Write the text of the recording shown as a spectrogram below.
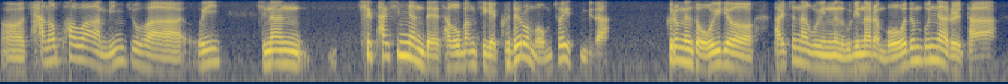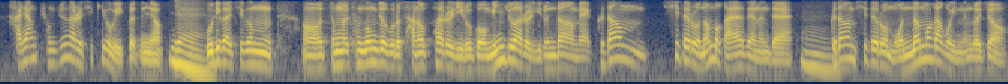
어, 산업화와 민주화의 지난 7, 80년대 사고방식에 그대로 멈춰 있습니다. 그러면서 오히려 발전하고 있는 우리나라 모든 분야를 다 하향 평준화를 시키고 있거든요. 예. 우리가 지금 어 정말 성공적으로 산업화를 이루고 민주화를 이룬 다음에 그 다음 시대로 넘어가야 되는데 음. 그 다음 시대로 못 넘어가고 있는 거죠.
